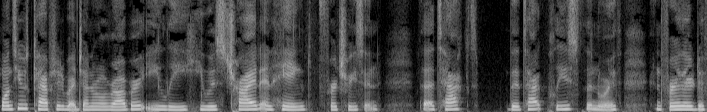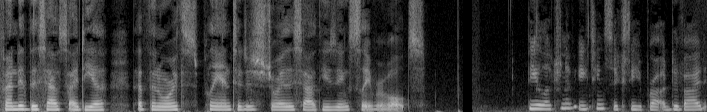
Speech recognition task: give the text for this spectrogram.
Once he was captured by General Robert E. Lee, he was tried and hanged for treason. The attack, the attack pleased the North and further defended the South's idea that the North's plan to destroy the South using slave revolts. The election of 1860 brought a divide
